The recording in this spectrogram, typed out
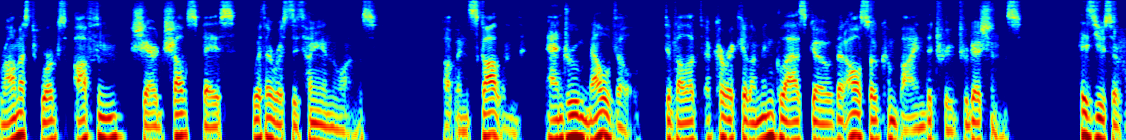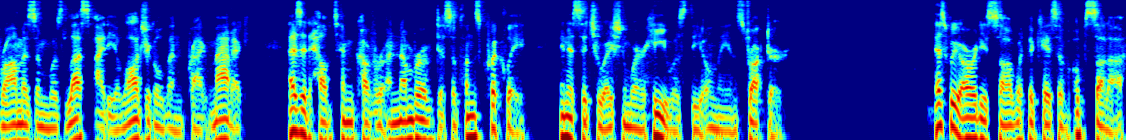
Ramist works often shared shelf space with Aristotelian ones. Up in Scotland, Andrew Melville developed a curriculum in Glasgow that also combined the true traditions. His use of Ramism was less ideological than pragmatic, as it helped him cover a number of disciplines quickly in a situation where he was the only instructor. As we already saw with the case of Uppsala,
